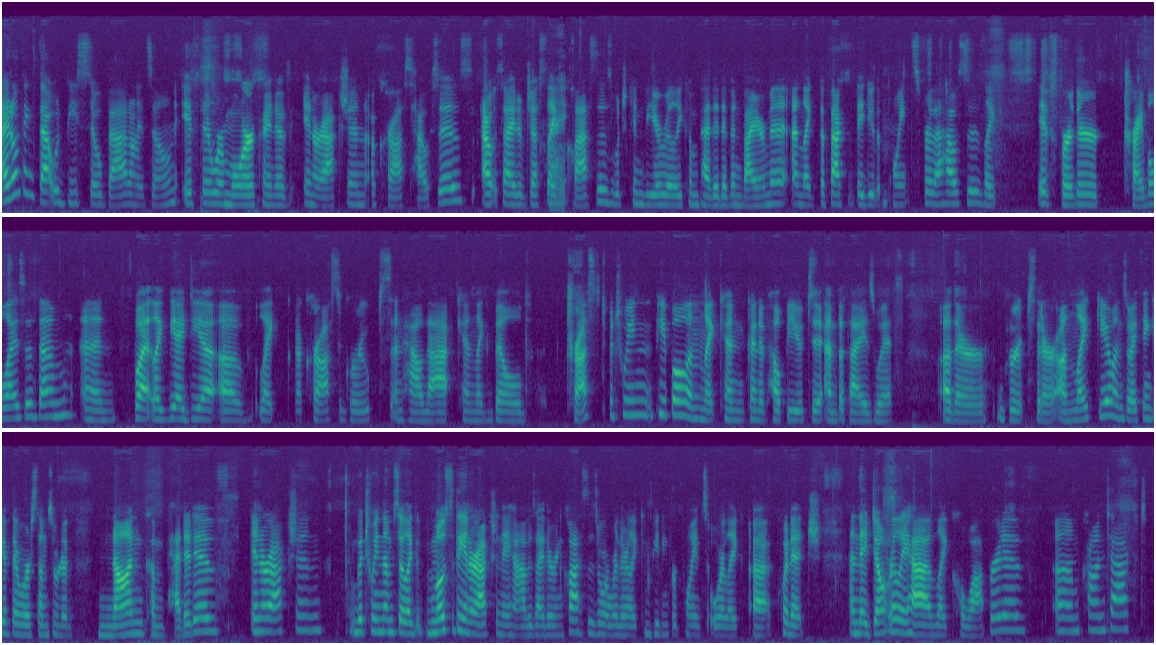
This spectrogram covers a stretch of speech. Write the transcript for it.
I don't think that would be so bad on its own if there were more kind of interaction across houses outside of just like Right. classes, which can be a really competitive environment. And like the fact that they do the points for the houses, like it further tribalizes them. And but like the idea of like across groups and how that can like build trust between people and like can kind of help you to empathize with other groups that are unlike you. And so I think if there were some sort of non competitive interaction between them, so like most of the interaction they have is either in classes or where they're like competing for points or like uh, Quidditch, and they don't really have like cooperative um, contact,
